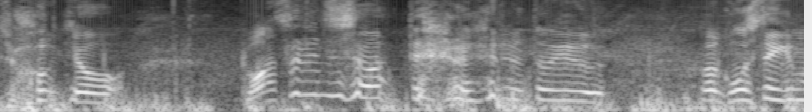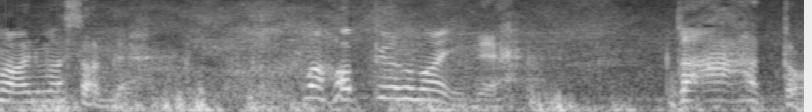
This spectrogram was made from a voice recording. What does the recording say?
状況忘れてしまっているという、まあ、ご指摘もありましたんで、まあ、発表の前にね、ダーッと、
